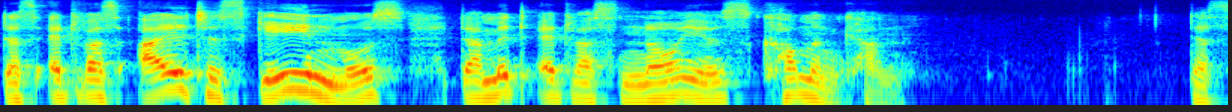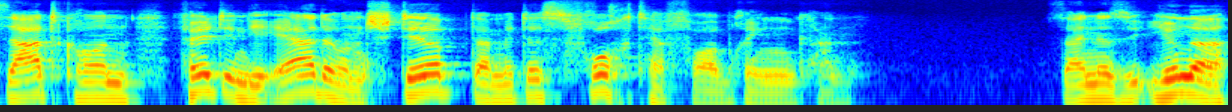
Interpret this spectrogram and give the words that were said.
dass etwas Altes gehen muss, damit etwas Neues kommen kann. Das Saatkorn fällt in die Erde und stirbt, damit es Frucht hervorbringen kann. Seine Jünger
